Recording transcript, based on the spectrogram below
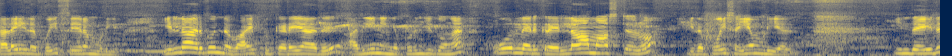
கலையில் போய் சேர முடியும். எல்லாருக்கும் இந்த வாய்ப்பு கிடையாது. அதையும் நீங்கள் புரிஞ்சுக்கோங்க. ஊரில் இருக்கிற எல்லா மாஸ்டரும் இதை போய் செய்ய முடியாது. இந்த இது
